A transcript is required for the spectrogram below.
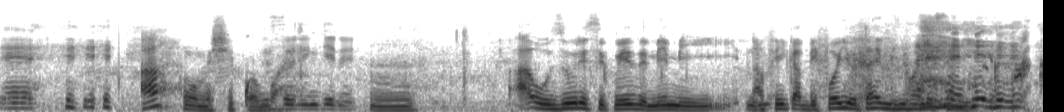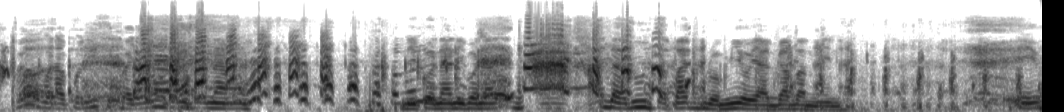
eh ah wewe umeshikwa bwana Mm. ah, uzuri siku hizi mimi nafika before your time yenye sana. polisi kwa nyumba niko na niko na other route apart from hiyo ya government Eh,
